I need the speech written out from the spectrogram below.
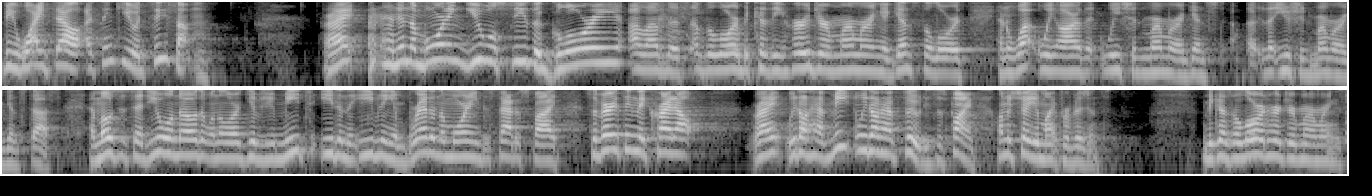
be wiped out, I think you would see something. Right? And in the morning you will see the glory, I love this, of the Lord because he heard your murmuring against the Lord and what we are that we should murmur against, uh, that you should murmur against us. And Moses said, You will know that when the Lord gives you meat to eat in the evening and bread in the morning to satisfy. It's the very thing they cried out, right? We don't have meat and we don't have food. He says, Fine, let me show you my provisions. Because the Lord heard your murmurings.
